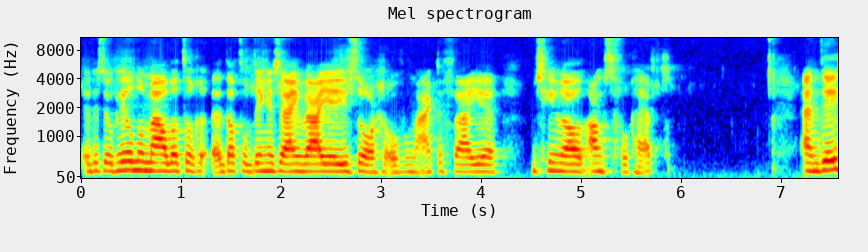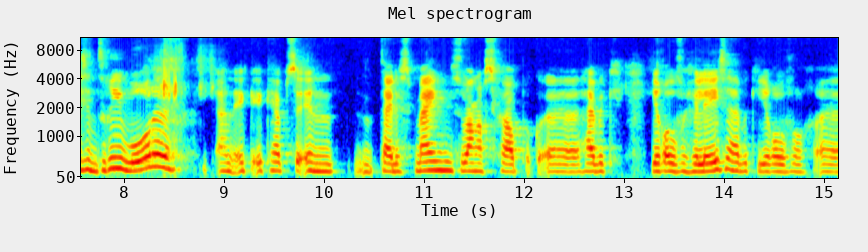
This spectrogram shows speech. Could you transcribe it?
het is ook heel normaal dat er, dat er dingen zijn waar je je zorgen over maakt, of waar je misschien wel angst voor hebt. En deze drie woorden, en ik, ik heb ze in, tijdens mijn zwangerschap, uh, heb ik hierover gelezen, heb ik hierover uh,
